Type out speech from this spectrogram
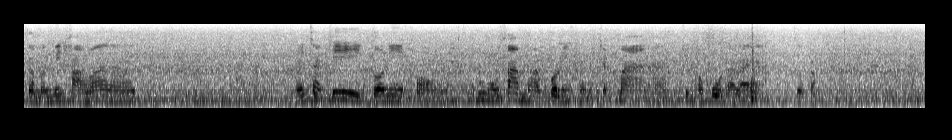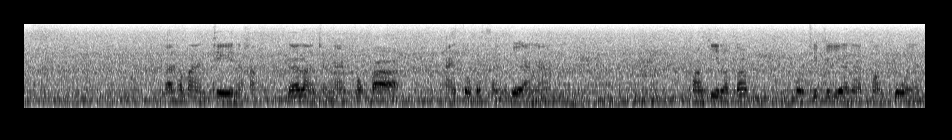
แต่มันมีข่าวว่านะหลังจากที่กรณีของผู้งซ้ำนะครับกรณีของแจ็คหมานะฮะที่เขาพูดอะไรเกี่ยวกับ รัฐบาลจีนนะครับ แล้วหลังจากนั้นเขาก็หายตัวไปสองเดือนนะบางทีเราก็คนคิดจะเยอะนะก่อนพูดนะ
